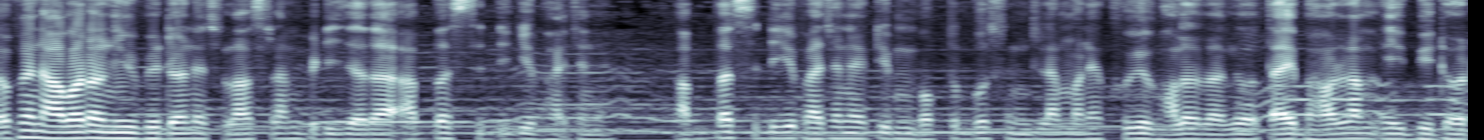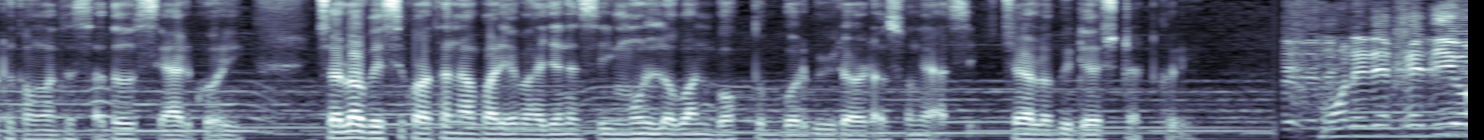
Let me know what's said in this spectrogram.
তখন আবারও নিউ ভিডিও নিয়ে চলে আসলাম পিটি দাদা আব্বাস সিদ্দিকি ভাইজানে। আব্বাস সিদ্দিকি ভাইজানে একটি বক্তব্য শুনছিলাম মানে খুবই ভালো লাগল, তাই ভাবলাম এই ভিডিওটা তোমাদের সাথেও শেয়ার করি। চলো বেশি কথা না পারি ভাইজানের সেই মূল্যবান বক্তব্যর ভিডিওটা শুনে আসি। চলো ভিডিও স্টার্ট করি। মনে রেখে দিও।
